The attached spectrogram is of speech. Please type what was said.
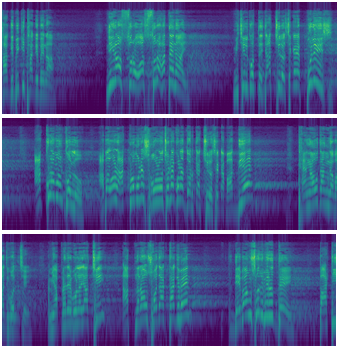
থাকবে কি থাকবে না। নিরস্ত্র, অস্ত্র হাতে নাই। মিছিল করতে যাচ্ছিল, সেখানে পুলিশ আক্রমণ করল। আবার ওর আক্রমণের সমালোচনা করার দরকার ছিল, সেটা বাদ দিয়ে ঠ্যাঙাও দাঙ্গাবাজ বলছে। আমি আপনাদের বলে যাচ্ছি, আপনারাও সজাগ থাকবেন। দেবাংশুর বিরুদ্ধে পার্টি,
